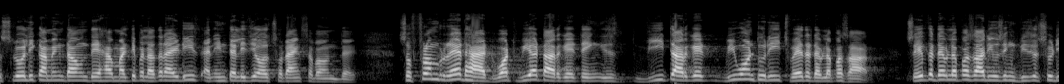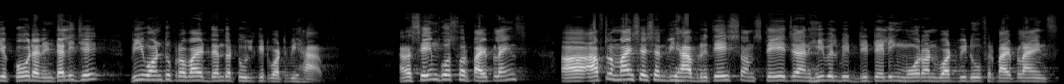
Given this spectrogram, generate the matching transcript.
slowly coming down, they have multiple other IDs, and IntelliJ also ranks around there. So from Red Hat, what we are targeting is we target, we want to reach where the developers are. So if the developers are using Visual Studio Code and IntelliJ, we want to provide them the toolkit what we have. And the same goes for pipelines. Uh, after my session, we have Ritesh on stage, and he will be detailing more on what we do for pipelines,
